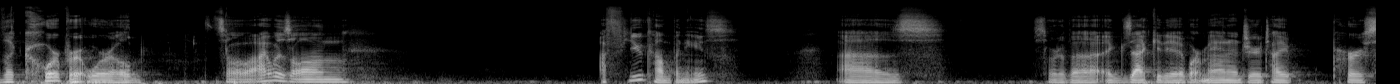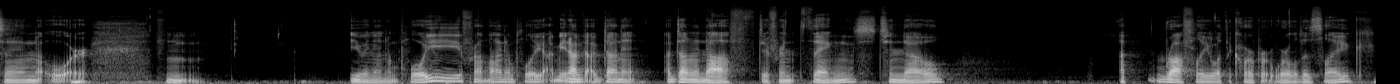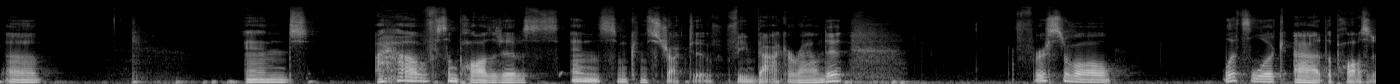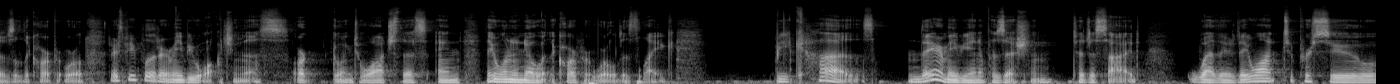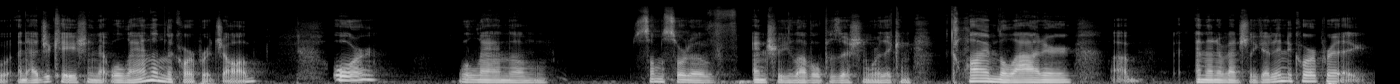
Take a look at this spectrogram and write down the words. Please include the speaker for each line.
Speaker 1: the corporate world. So I was on a few companies as sort of a executive or manager type person or hmm, even an employee, frontline employee. I mean, I've, I've done it. I've done enough different things to know uh, roughly what the corporate world is like. Uh, and I have some positives and some constructive feedback around it. First of all, let's look at the positives of the corporate world. There's people that are maybe watching this or going to watch this and they want to know what the corporate world is like because they are maybe in a position to decide whether they want to pursue an education that will land them the corporate job or will land them some sort of entry level position where they can climb the ladder uh, and then eventually get into corporate.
